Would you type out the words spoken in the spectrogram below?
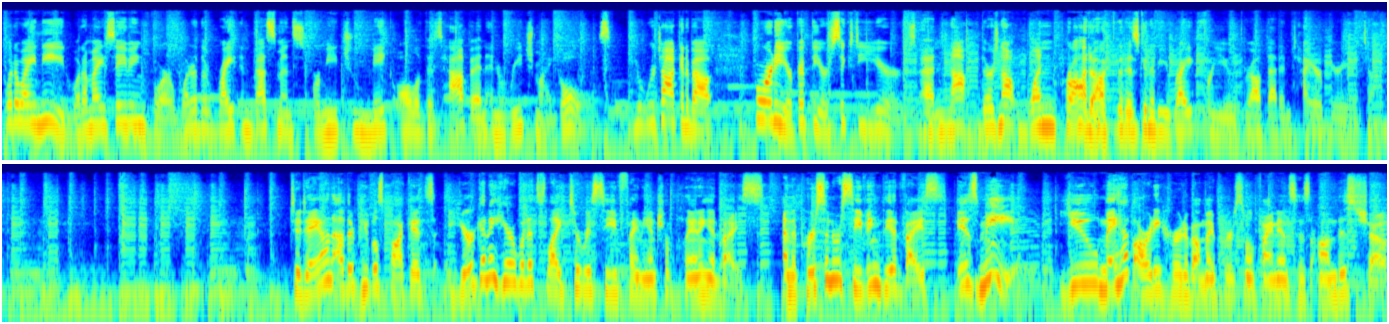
what do I need? What am I saving for? What are the right investments for me to make all of this happen and reach my goals? We're talking about 40 or 50 or 60 years and not there's not one product that is going to be right for you throughout that entire period of time. Today on Other People's Pockets, you're going to hear what it's like to receive financial planning advice. And the person receiving the advice is me. You may have already heard about my personal finances on this show.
